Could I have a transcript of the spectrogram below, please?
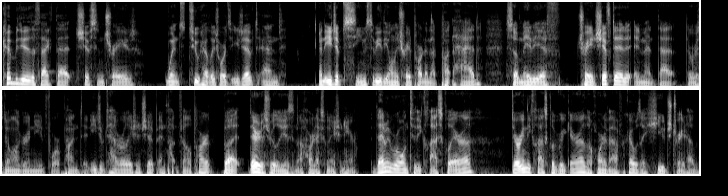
Could be due to the fact that shifts in trade went too heavily towards Egypt and and Egypt seems to be the only trade partner that Punt had. So maybe if trade shifted, it meant that there was no longer a need for Punt and Egypt to have a relationship and Punt fell apart. But there just really isn't a hard explanation here. Then we roll into the classical era, during the classical Greek era, the Horn of Africa was a huge trade hub.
